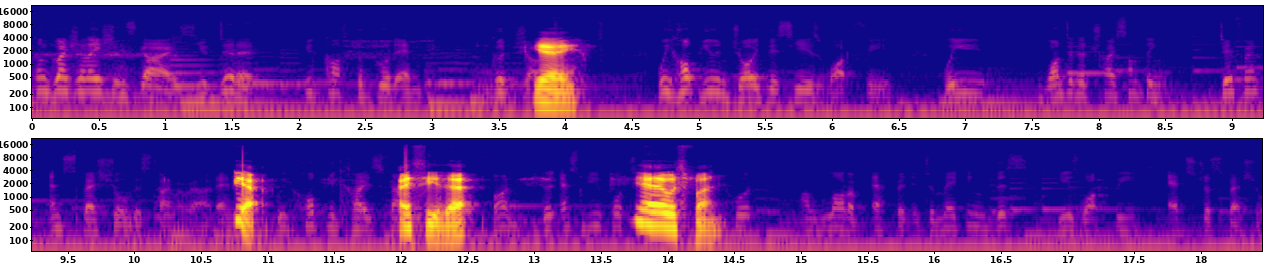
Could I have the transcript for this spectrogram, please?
congratulations, guys! You did it. You got the good ending. Good job. Yay. We hope you enjoyed this year's What Fee. We wanted to try something different and special this time around. And Yeah. We hope you guys found I see a that. Fun. The Yeah, it was fun. Put a lot of effort into making this year's What extra special.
